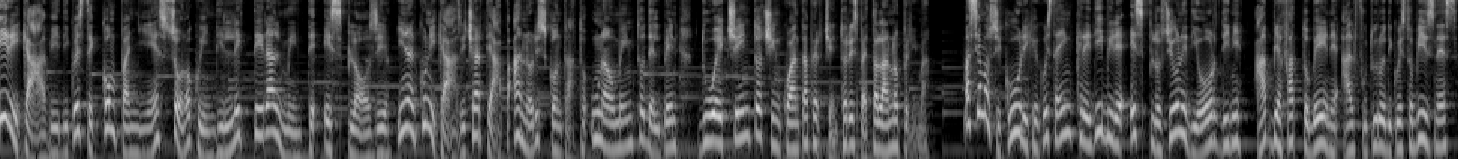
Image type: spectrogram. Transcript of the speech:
I ricavi di queste compagnie sono quindi letteralmente esplosi. In alcuni casi certe app hanno riscontrato un aumento del ben 250% rispetto all'anno prima. Ma siamo sicuri che questa incredibile esplosione di ordini abbia fatto bene al futuro di questo business?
